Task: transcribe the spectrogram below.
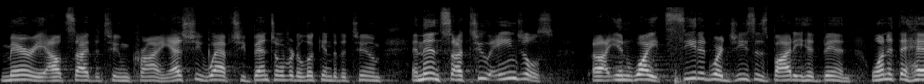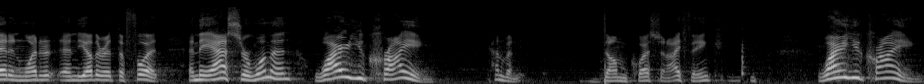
Mary outside the tomb crying. As she wept, she bent over to look into the tomb and then saw two angels uh, in white, seated where Jesus' body had been, one at the head and, one, and the other at the foot. And they asked her, Woman, why are you crying? Kind of a dumb question, I think. Why are you crying?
